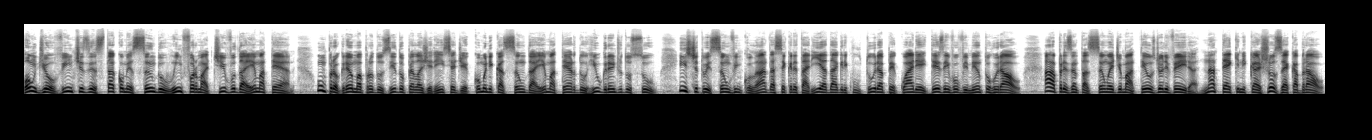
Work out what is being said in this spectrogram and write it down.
Bom dia, ouvintes. Está começando o informativo da Emater, um programa produzido pela Gerência de Comunicação da Emater do Rio Grande do Sul, instituição vinculada à Secretaria da Agricultura, Pecuária e Desenvolvimento Rural. A apresentação é de Matheus de Oliveira, na técnica José Cabral.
